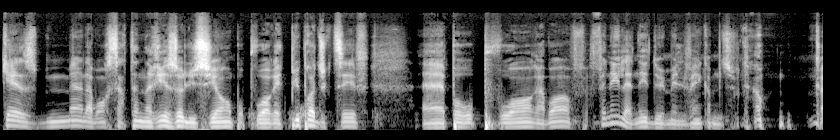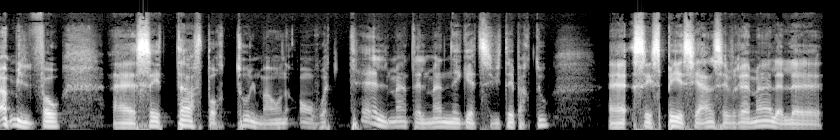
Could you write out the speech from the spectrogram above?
quasiment d'avoir certaines résolutions pour pouvoir être plus productif, euh, pour pouvoir avoir finir l'année 2020 comme, il faut. Euh, c'est tough pour tout le monde. On voit tellement, tellement de négativité partout. Euh, c'est spécial. C'est vraiment le, le,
